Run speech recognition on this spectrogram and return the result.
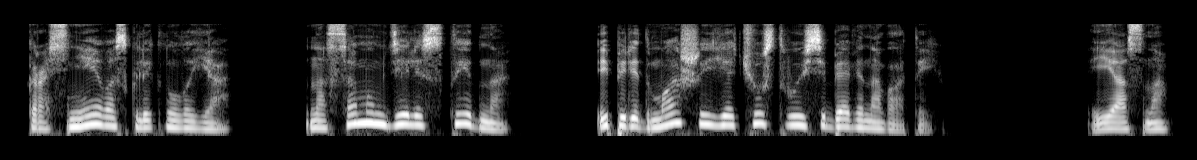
Краснее воскликнула я. На самом деле стыдно. И перед Машей я чувствую себя виноватой. Ясно.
